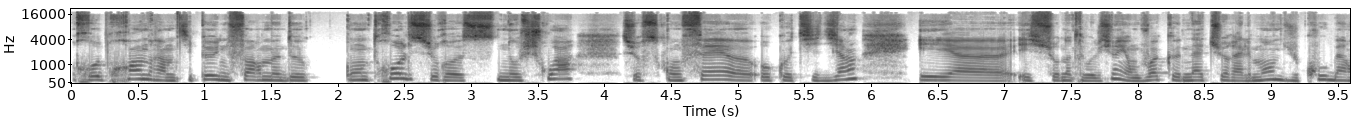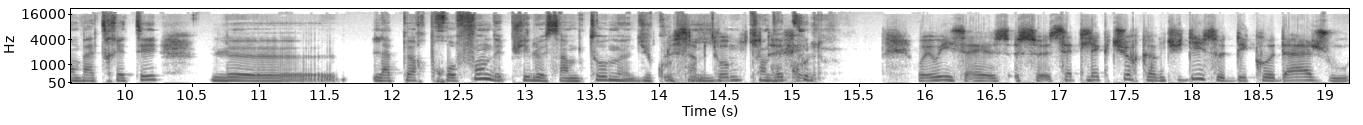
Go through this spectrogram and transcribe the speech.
reprendre un petit peu une forme de contrôle sur euh, nos choix, sur ce qu'on fait euh, au quotidien et, euh, et, sur notre évolution. Et on voit que naturellement, du coup, bah, on va traiter le, la peur profonde et puis le symptôme, du coup, le symptôme qui en découle. Oui, oui, cette lecture, comme tu dis, ce décodage ou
